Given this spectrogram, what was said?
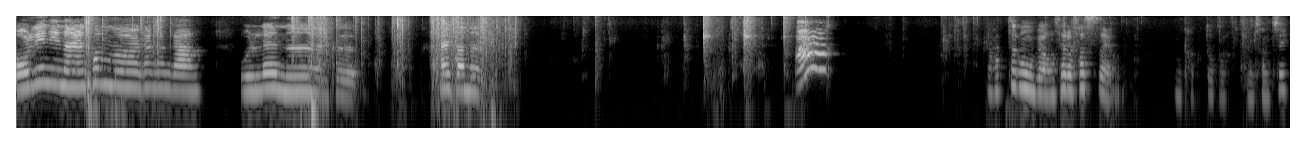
어린이날 선물 강강강. 원래는 그 아, 일단은 아 하트 공병 새로 샀어요. 음, 각도가 괜찮지?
